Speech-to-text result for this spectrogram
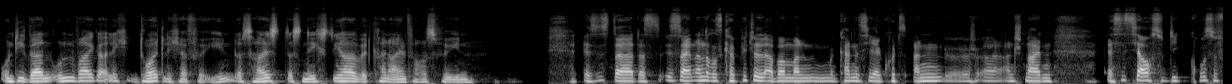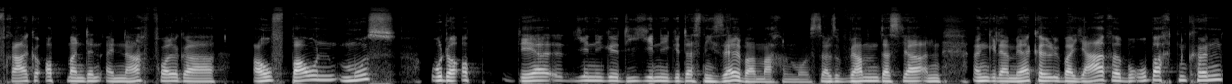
und die werden unweigerlich deutlicher für ihn. Das heißt, das nächste Jahr wird kein einfaches für ihn. Es ist da, das ist ein anderes Kapitel, aber man, man kann es hier ja kurz an, äh, anschneiden. Es ist ja auch so die große Frage, ob man denn einen Nachfolger aufbauen muss oder ob derjenige, diejenige das nicht selber machen muss. Also wir haben das ja an Angela Merkel über Jahre beobachten können,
